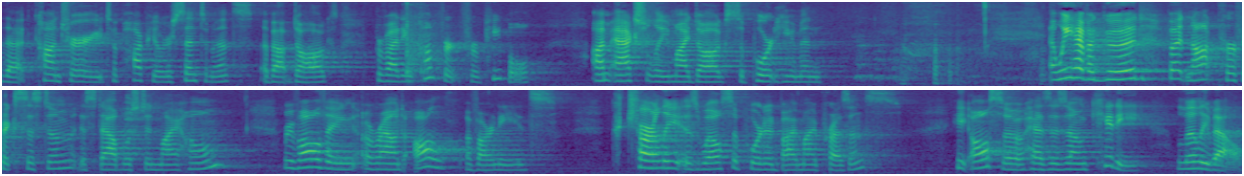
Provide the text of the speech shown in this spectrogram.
that, contrary to popular sentiments about dogs providing comfort for people, I'm actually my dog's support human and we have a good but not perfect system established in my home, revolving around all of our needs. Charlie is well supported by my presence. He also has his own kitty, Lilybell,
